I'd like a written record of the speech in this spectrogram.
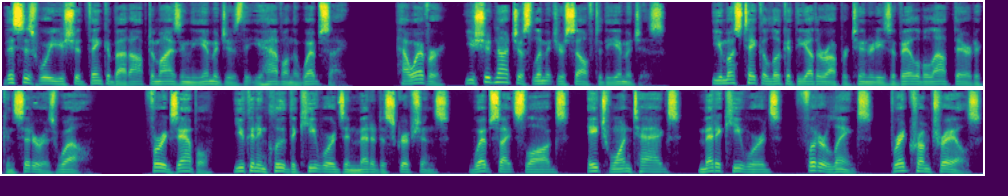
This is where you should think about optimizing the images that you have on the website. However, you should not just limit yourself to the images. You must take a look at the other opportunities available out there to consider as well. For example, you can include the keywords in meta descriptions, website slogs, H1 tags, meta keywords, footer links, breadcrumb trails,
